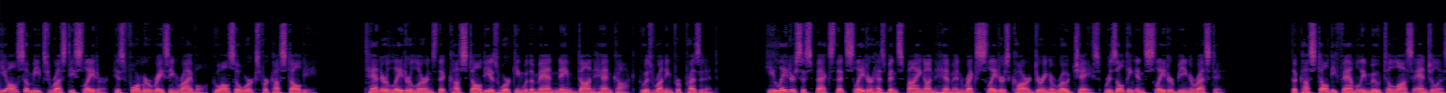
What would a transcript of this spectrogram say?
He also meets Rusty Slater, his former racing rival, who also works for Castaldi. Tanner later learns that Castaldi is working with a man named Don Hancock, who is running for president. He later suspects that Slater has been spying on him and wrecks Slater's car during a road chase, resulting in Slater being arrested. The Castaldi family move to Los Angeles,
